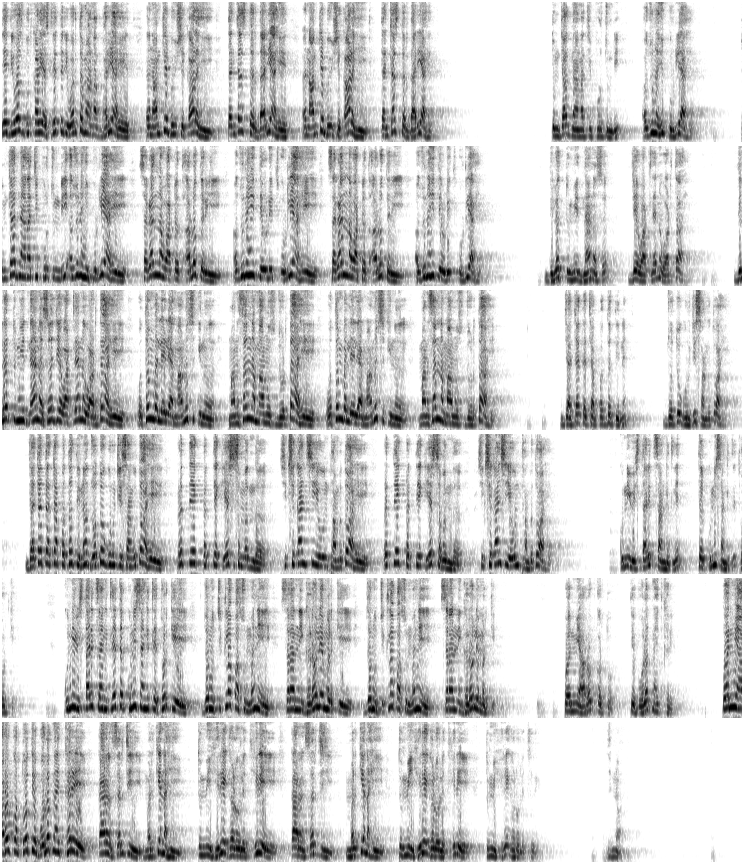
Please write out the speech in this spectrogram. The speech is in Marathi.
ते दिवस भूतकाळी असले तरी वर्तमानात भारी आहेत. आणि आमचे भविष्य काळही त्यांच्याच तर दारी आहेत. आणि आमचे भविष्य काळही त्यांच्याच तर दारी आहेत. तुमच्या ज्ञानाची पुरचुंडी अजूनही पुरली आहे. तुमच्या ज्ञानाची पुरचुंडी अजूनही पुरली आहे. सगळ्यांना वाटत आलो तरी अजूनही तेवढीच उरली आहे. सगळ्यांना वाटत आलो तरी अजूनही तेवढीच उरली आहे. दिलं तुम्ही ज्ञान असं जे वाटल्यानं वाढतं आहे. दिलं तुम्ही ज्ञान असं जे वाटल्यानं वाढतं आहे. ओथंबलेल्या माणुसकीनं माणसांना माणूस जोडता आहे. ओथंबलेल्या माणुसकीनं माणसांना माणूस जोडता आहे. ज्याच्या त्याच्या पद्धतीने जो तो गुरुजी सांगतो आहे. ज्याच्या त्याच्या पद्धतीनं जो तो गुरुजी सांगतो आहे प्रत्येक प्रत्येक यश संबंध शिक्षकांशी येऊन थांबतो आहे. प्रत्येक प्रत्येक यश संबंध शिक्षकांशी येऊन थांबतो आहे. कुणी विस्तारित सांगितले तर कुणी सांगितले थोडके. कुणी विस्तारित सांगितले तर कुणी सांगितले थोडके. जणू चिखलापासून म्हणे सरांनी घडवले मडके. जणू चिखलापासून म्हणे सरांनी घडवले मडके. पण मी आरोप करतो ते बोलत नाहीत खरे. पण मी आरोप करतो ते बोलत नाहीत खरे. कारण सरजी मडके नाही तुम्ही हिरे घडवलेत हिरे. कारण सरजी मडके नाही तुम्ही हिरे घडवलेत हिरे. तुम्ही हिरे घडवलेत हिरे. धन्यवाद.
